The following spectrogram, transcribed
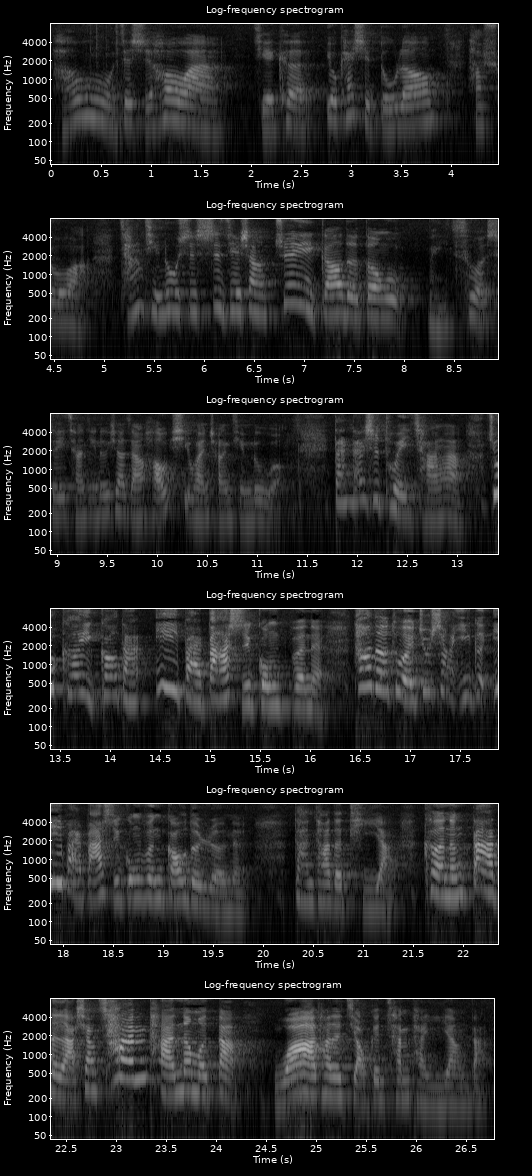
好，这时候啊，杰克又开始读了哦。他说啊，长颈鹿是世界上最高的动物。没错，所以长颈鹿校长好喜欢长颈鹿哦。单单是腿长啊，就可以高达一百八十公分呢。它的腿就像一个一百八十公分高的人呢。但它的蹄呀，可能大的啊，像餐盘那么大。哇，它的脚跟餐盘一样大。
